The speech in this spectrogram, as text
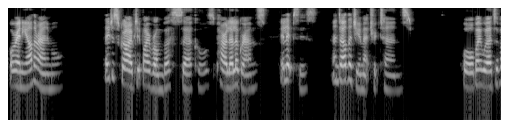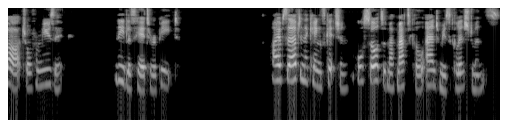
or any other animal, they described it by rhombus, circles, parallelograms, ellipses, and other geometric terms or by words of art drawn from music, needless here to repeat. I observed in the king's kitchen all sorts of mathematical and musical instruments,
